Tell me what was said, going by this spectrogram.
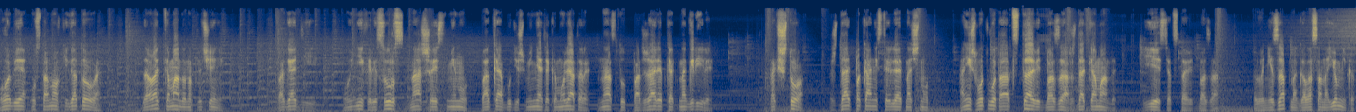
«Обе установки готовы», Давать команду на включение. Погоди. У них ресурс на 6 минут. Пока будешь менять аккумуляторы, нас тут поджарят, как на гриле. Так что, ждать, пока они стрелять начнут? Они ж вот-вот отставить базар, ждать команды. Есть отставить базар. Внезапно голоса наемников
